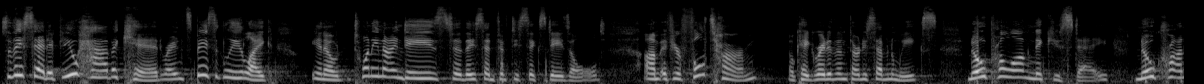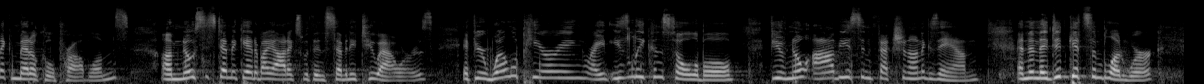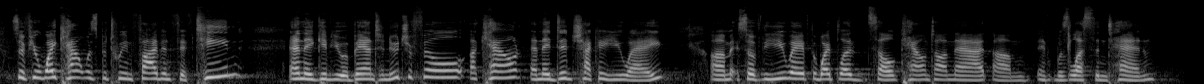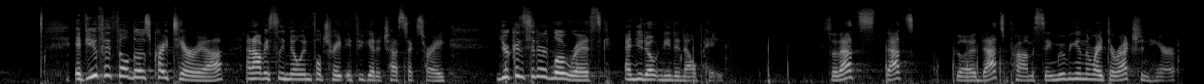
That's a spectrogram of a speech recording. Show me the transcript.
So, they said if you have a kid, right, it's basically like, you know, 29 days to, they said 56 days old. Um, if you're full term, okay, greater than 37 weeks, no prolonged NICU stay, no chronic medical problems, um, no systemic antibiotics within 72 hours, if you're well appearing, right, easily consolable, if you have no obvious infection on exam, and then they did get some blood work. So if your white count was between 5 and 15, and they give you a band to neutrophil account, and they did check a UA. Um, so if the UA, if the white blood cell count on that, um, it was less than 10, if you fulfill those criteria, and obviously no infiltrate if you get a chest x ray, you're considered low risk and you don't need an LP. So that's, that's good. That's promising. Moving in the right direction here.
